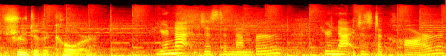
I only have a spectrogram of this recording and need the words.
true to the core. You're not just a number, you're not just a car.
